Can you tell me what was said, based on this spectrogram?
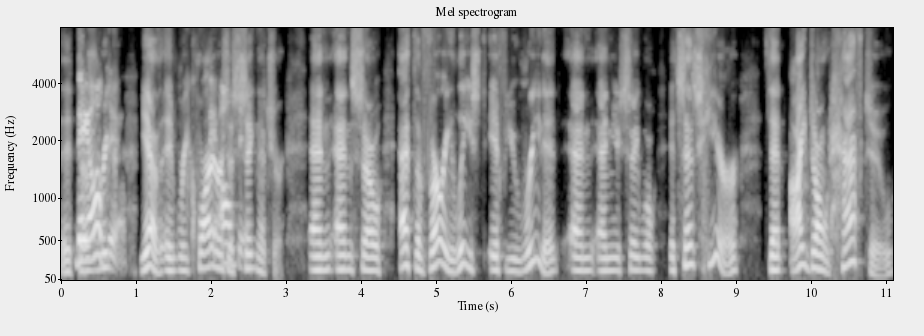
It they all re- do. Yeah, it requires a do. signature, and and so at the very least, if you read it and and you say, well, it says here that I don't have to.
